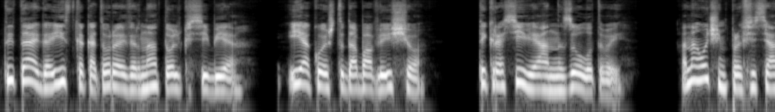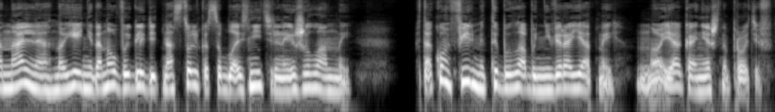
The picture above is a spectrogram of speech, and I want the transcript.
Ты та эгоистка, которая верна только себе. И я кое-что добавлю еще. Ты красивее Анны Золотовой. Она очень профессиональная, но ей не дано выглядеть настолько соблазнительной и желанной. В таком фильме ты была бы невероятной, но я, конечно, против.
